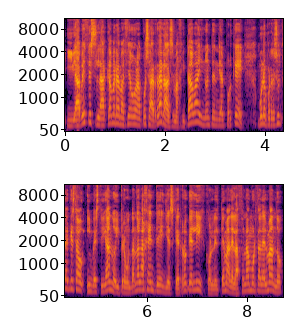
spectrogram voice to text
Y a veces la cámara me hacía una cosa rara, se me agitaba y no entendía el por qué. Bueno, pues resulta que he estado investigando y preguntando a la gente Y es que Rocket League, con el tema de la zona muerta del mando,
